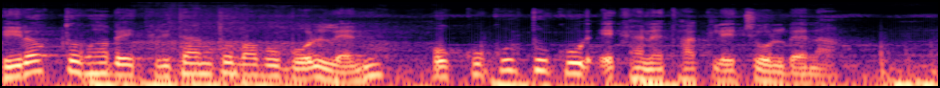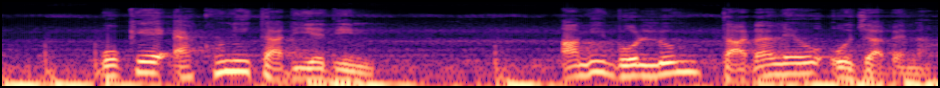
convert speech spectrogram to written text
বিরক্তভাবে কৃতান্তবাবু বললেন, ও কুকুর টুকুর এখানে থাকলে চলবে না। ওকে এখনই তাড়িয়ে দিন। আমি বললুম, তাড়ালেও ও যাবে না।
